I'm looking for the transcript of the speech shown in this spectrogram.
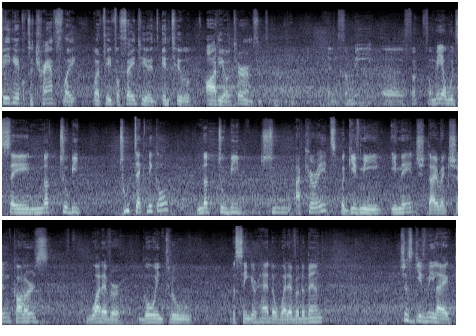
being able to translate what people say to you into audio terms. And for me, uh, for, for me, I would say not to be too technical, not to be too accurate, but give me image, direction, colors, whatever, going through the singer head or whatever the band. Just give me like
